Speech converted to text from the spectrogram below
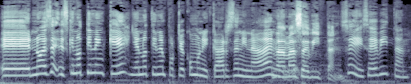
Eh, no es, es que no tienen que, ya no tienen por qué comunicarse ni nada. Nada Ni- más se evitan. Sí, se evitan.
